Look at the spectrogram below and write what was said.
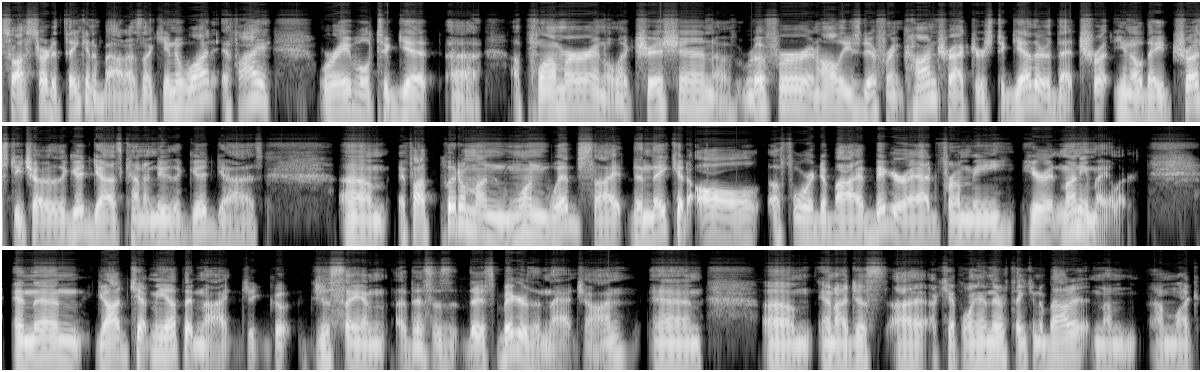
So I started thinking about. it. I was like, you know what? If I were able to get uh, a plumber, an electrician, a roofer, and all these different contractors together that tr- you know they trust each other. The good guys kind of knew the good guys um, if I put them on one website, then they could all afford to buy a bigger ad from me here at Money Mailer. And then God kept me up at night, just saying, uh, "This is this bigger than that, John." And um, and I just I, I kept laying there thinking about it, and I'm I'm like,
